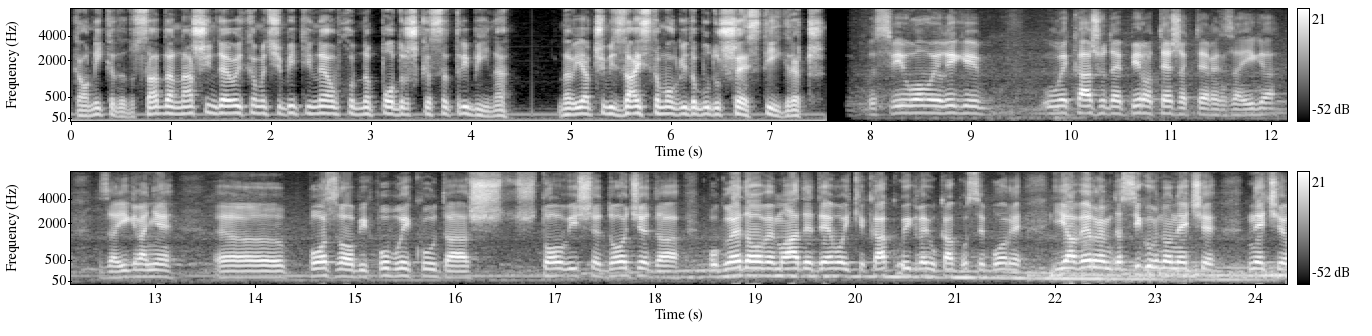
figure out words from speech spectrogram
Kao nikada do sada, našim devojkama će biti neophodna podrška sa tribina. Navijači bi zaista mogli da budu šesti igrač. Svi u ovoj ligi uvek kažu da je Piro težak teren za, igra, za igranje, pozvao bih publiku da što više dođe, da pogleda ove mlade devojke kako igraju, kako se bore i ja verujem da sigurno neće, neće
